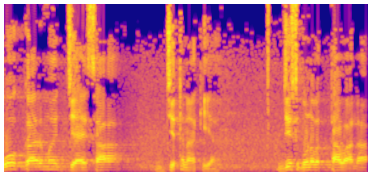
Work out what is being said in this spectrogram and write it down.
वो कर्म जैसा जितना किया, जिस गुणवत्ता वाला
